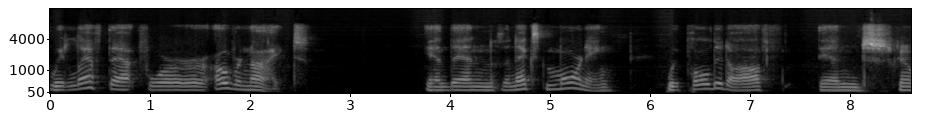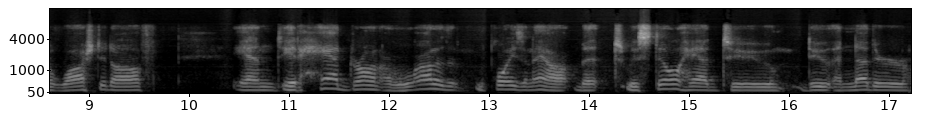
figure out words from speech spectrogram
we left that for overnight. And then the next morning, we pulled it off and you know, washed it off and it had drawn a lot of the poison out, but we still had to do another,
